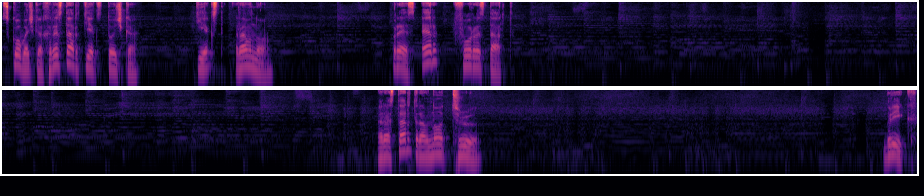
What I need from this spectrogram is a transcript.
скобочках restart text. Текст равно press R for restart. Restart равно true. Brick.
